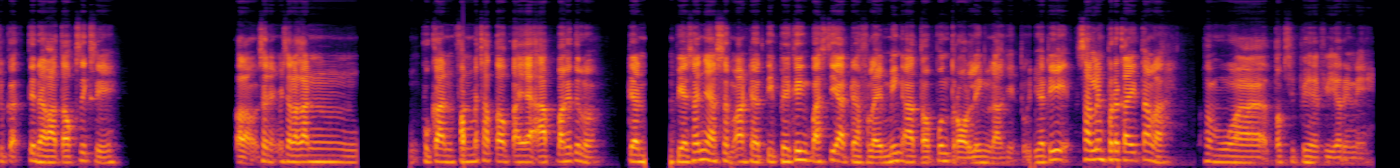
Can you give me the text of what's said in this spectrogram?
juga tindakan toksik sih. Kalau misalnya- misalkan bukan fun match atau kayak apa gitu loh. Dan biasanya semua ada teabagging pasti ada flaming ataupun trolling lah gitu. Jadi saling berkaitan lah semua toxic behavior ini.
